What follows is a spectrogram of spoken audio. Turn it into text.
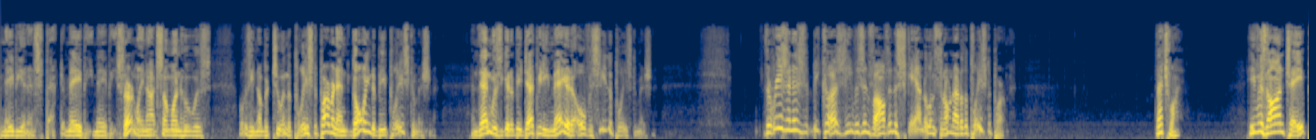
maybe an inspector, maybe, maybe. Certainly not someone who was, what was he, number two in the police department and going to be police commissioner. And then was he going to be deputy mayor to oversee the police commission. The reason is because he was involved in a scandal and thrown out of the police department. That's why. He was on tape.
